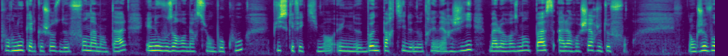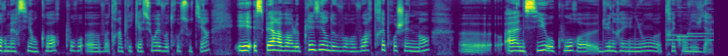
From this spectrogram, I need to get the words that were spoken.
pour nous quelque chose de fondamental et nous vous en remercions beaucoup puisqu'effectivement une bonne partie de notre énergie malheureusement passe à la recherche de fonds. Donc je vous remercie encore pour euh, votre implication et votre soutien et espère avoir le plaisir de vous revoir très prochainement euh, à Annecy au cours d'une réunion très conviviale.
